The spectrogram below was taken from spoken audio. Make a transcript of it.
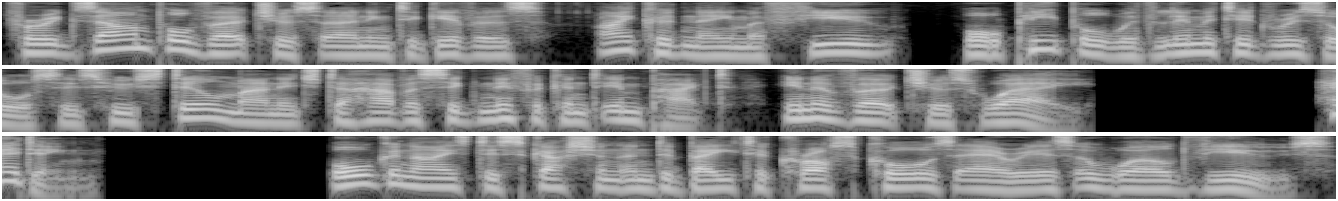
For example, virtuous earning to givers, I could name a few, or people with limited resources who still manage to have a significant impact in a virtuous way. Heading Organize discussion and debate across cause areas or worldviews.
